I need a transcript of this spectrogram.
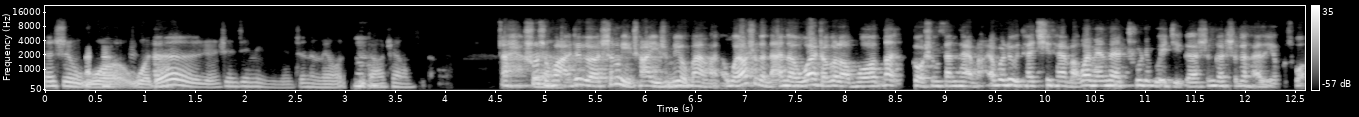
但是我我的人生经历里面真的没有遇到这样子的。哎，说实话，这个生理差异是没有办法的。我要是个男的，我也找个老婆，那给我生三胎吧，要不六胎七胎吧，外面再出去轨几个，生个十个孩子也不错。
